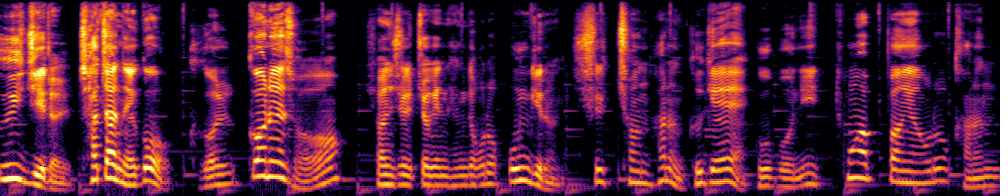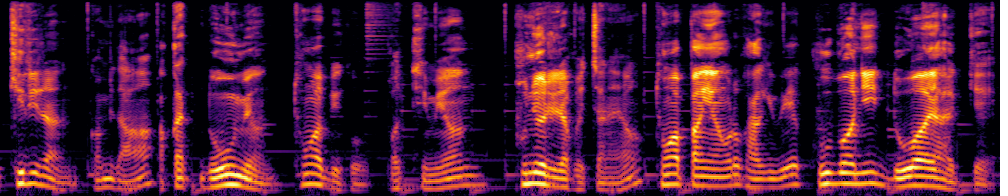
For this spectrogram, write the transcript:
의지를 찾아내고 그걸 꺼내서 현실적인 행동으로 옮기는 실천하는 그게 9번이 통합 방향으로 가는 길이라는 겁니다. 아까 놓으면 통합이고 버티면 분열이라고 했잖아요. 통합 방향으로 가기 위해 9번이 놓아야 할 게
